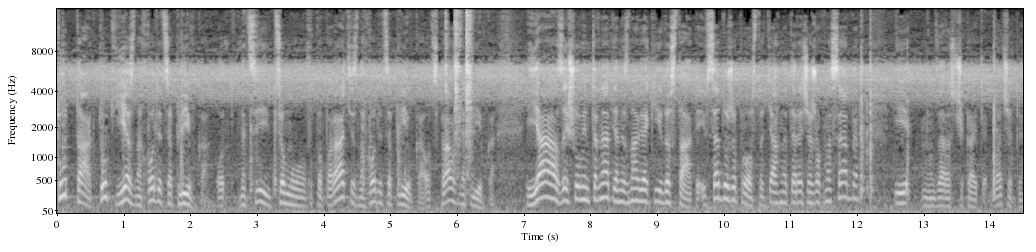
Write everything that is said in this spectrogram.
Тут так, тут є, знаходиться плівка. От на цій, цьому фотоапараті знаходиться плівка, от справжня плівка. І я зайшов в інтернет, я не знав, як її достати. І все дуже просто. Тягнете речажок на себе і от зараз чекайте, бачите?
